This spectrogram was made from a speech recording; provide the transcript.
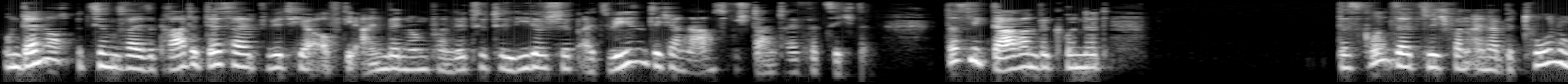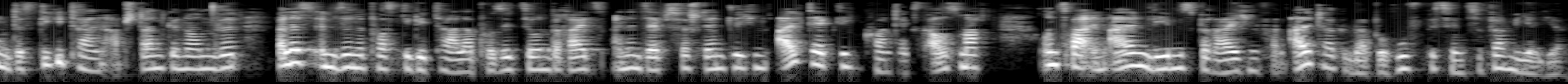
Und dennoch bzw. gerade deshalb wird hier auf die Einbindung von Digital Leadership als wesentlicher Namensbestandteil verzichtet. Das liegt daran begründet, dass grundsätzlich von einer Betonung des digitalen Abstand genommen wird, weil es im Sinne postdigitaler Position bereits einen selbstverständlichen alltäglichen Kontext ausmacht, und zwar in allen Lebensbereichen von Alltag über Beruf bis hin zu Familie.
